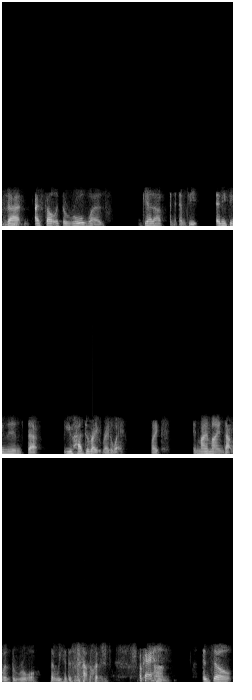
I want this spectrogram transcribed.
Mhm. that I felt like the rule was get up and empty anything in that you had to write right away. Like in my mind, that was the rule that we had established. Okay. Um, and so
